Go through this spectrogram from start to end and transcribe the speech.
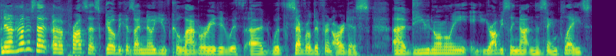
Now, how does that uh, process go? Because I know you've collaborated with uh, with several different artists. Uh, do you normally? You're obviously not in the same place.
